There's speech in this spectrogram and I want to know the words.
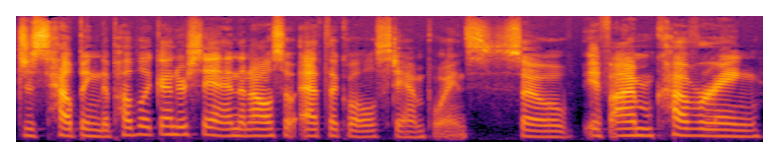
just helping the public understand and then also ethical standpoints. So if I'm covering,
